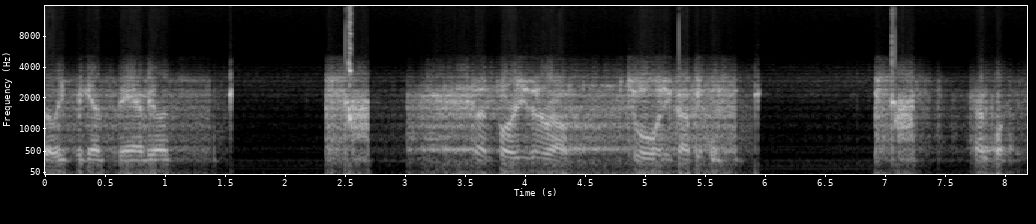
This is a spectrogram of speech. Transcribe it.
at least against the ambulance. 10 4, he's route. 201, you copy? 10 4.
